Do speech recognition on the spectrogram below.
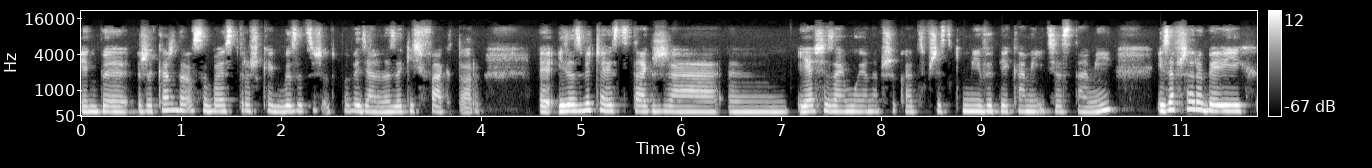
jakby, że każda osoba jest troszkę jakby za coś odpowiedzialna, za jakiś faktor. E, I zazwyczaj jest tak, że ja się zajmuję na przykład wszystkimi wypiekami i ciastami i zawsze robię ich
